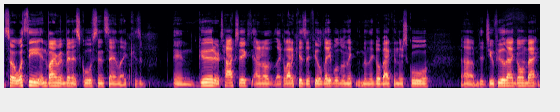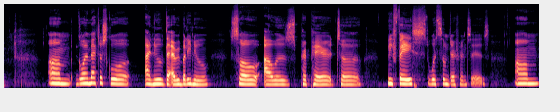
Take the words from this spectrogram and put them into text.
So what's the environment been at school since then? Like, has it been good or toxic? I don't know. Like a lot of kids, they feel labeled when they when they go back in their school. Um, did you feel that going back? Um, going back to school, I knew that everybody knew, so I was prepared to be faced with some differences. Um,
